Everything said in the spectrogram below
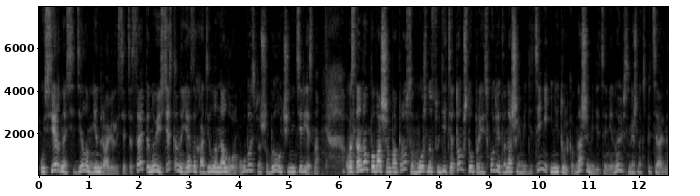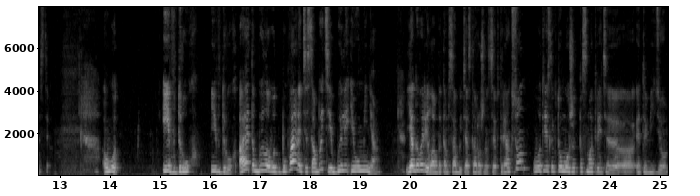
усердно сидела, мне нравились эти сайты. Ну, естественно, я заходила на лор область, потому что было очень интересно. В основном по вашим вопросам можно судить о том, что происходит в нашей медицине, и не только в нашей медицине, но и в смежных специальностях. Вот. И вдруг, и вдруг, а это было вот буквально эти события были и у меня. Я говорила об этом событии «Осторожно, цефтриаксон», вот если кто может посмотреть э, это видео.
